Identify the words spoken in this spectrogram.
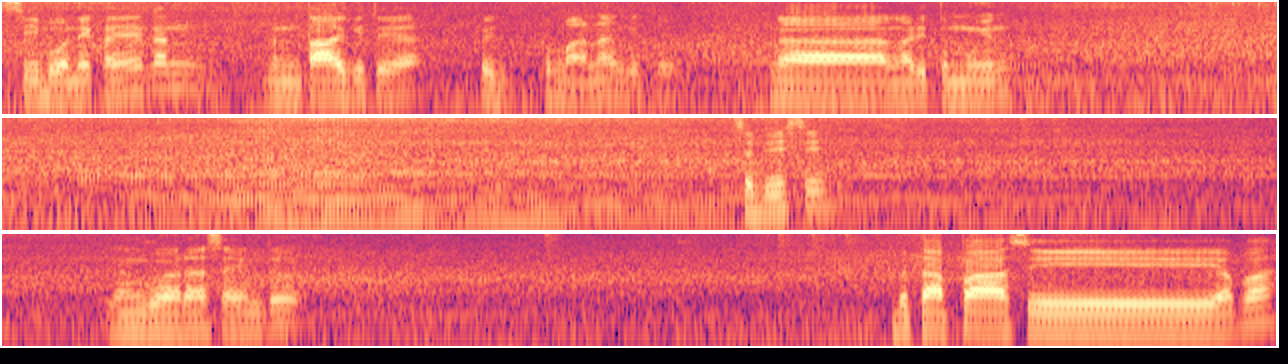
si bonekanya kan mental gitu ya ke ke mana gitu. Nggak nggak ditemuin. Sedih sih. Yang gua rasain tuh betapa si apa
